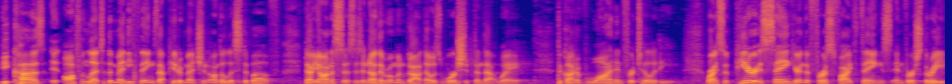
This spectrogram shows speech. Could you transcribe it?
Because it often led to the many things that Peter mentioned on the list above. Dionysus is another Roman god that was worshipped in that way, the god of wine and fertility. Right? So Peter is saying here in the first five things in verse 3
